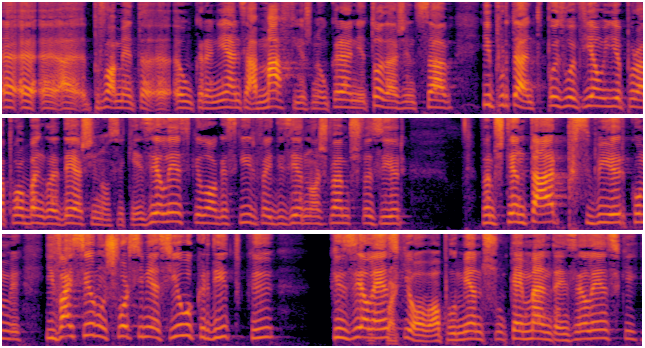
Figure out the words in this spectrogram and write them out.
a, a, a, provavelmente, a, ucranianos, há máfias na Ucrânia, toda a gente sabe, e, portanto, depois o avião ia para, para o Bangladesh e não sei o quê. Zelensky, logo a seguir, veio dizer nós vamos fazer Vamos tentar perceber como. E vai ser um esforço imenso. E eu acredito que, que Zelensky, ou, ou pelo menos quem manda em Zelensky,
